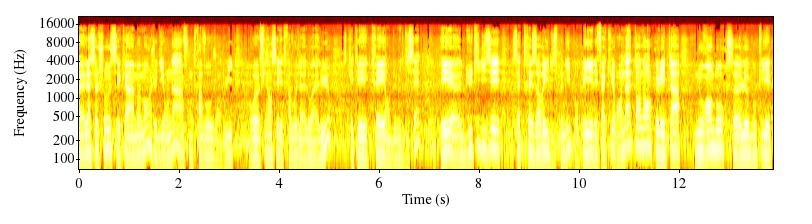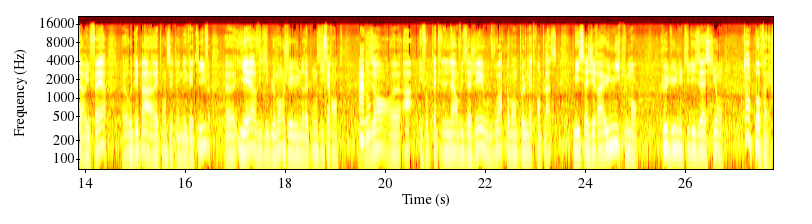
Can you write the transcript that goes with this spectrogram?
Euh, la seule chose, c'est qu'à un moment, je lui ai dit on a un fonds de travaux aujourd'hui pour euh, financer les travaux de la loi Allure, ce qui était créé en 2017, et euh, d'utiliser cette trésorerie disponible pour payer les factures en attendant que l'État nous rembourse le bouclier tarifaire. au départ, la réponse était négative. hier, visiblement, j'ai eu une réponse différente. En Ah bon disant ah il faut peut-être l'envisager ou le voir comment on peut le mettre en place mais il s'agira uniquement que d'une utilisation temporaire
